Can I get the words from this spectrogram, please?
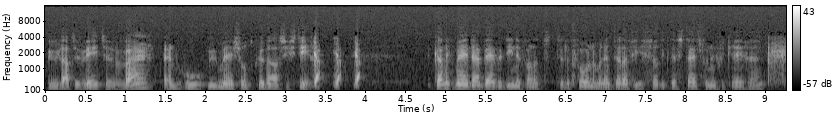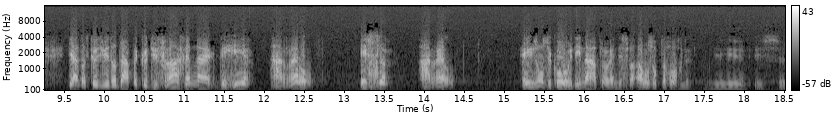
u laten weten waar en hoe u mij zult kunnen assisteren. Ja, ja, ja. Kan ik mij daarbij bedienen van het telefoonnummer in Tel Aviv... dat ik destijds van u gekregen heb? Ja, dat kunt u inderdaad. Dan kunt u vragen naar de heer Harel. Isser Harel. Hij is onze coördinator en is van alles op de hoogte. De heer is... Uh,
